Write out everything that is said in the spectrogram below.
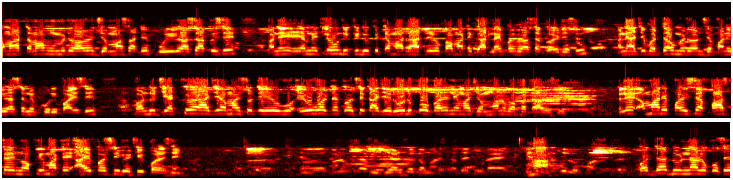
અમારા તમામ ઉમેદવારોને જમવા સાથે પૂરી વ્યવસ્થા આપી છે અને એમને એટલે હું કીધું કે તમારે રાત્રે રોકવા માટે ગાદલાની પણ વ્યવસ્થા કરી દઈશું અને આજે બધા ઉમેદવારોને જમવાની વ્યવસ્થા એમને પૂરી પાડી છે. પરંતુ જેટકો આજે અમારી સાથે એવું વર્તન કર્યું છે કે આજે રોડ કો કરીને એમાં જમવાનો વખત આવે છે. એટલે અમારે પરીક્ષા પાસ કરી નોકરી માટે આવી પરિસ્થિતિ વેઠવી પડે છે. હા. બધા દૂરના લોકો છે.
